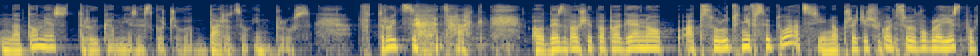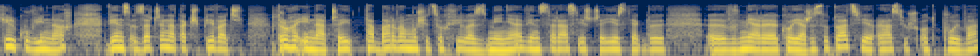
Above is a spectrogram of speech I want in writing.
Natomiast trójka mnie zaskoczyła bardzo in plus. W trójce, tak, odezwał się Papageno absolutnie w sytuacji. No przecież w końcu w ogóle jest po kilku winach, więc zaczyna tak śpiewać trochę inaczej. Ta barwa mu się co chwilę zmienia, więc raz jeszcze jest jakby e, w miarę kojarzy sytuację, raz już odpływa.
